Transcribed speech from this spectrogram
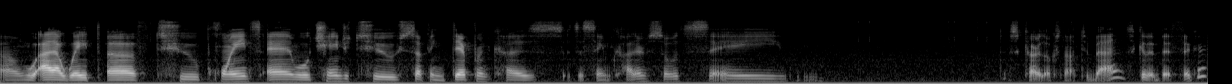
Um, we'll add a weight of two points and we'll change it to something different because it's the same color. So let's say this color looks not too bad. Let's give it a bit thicker.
